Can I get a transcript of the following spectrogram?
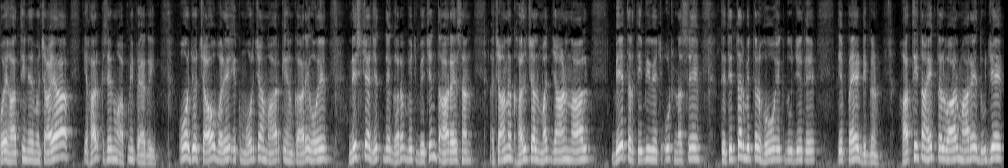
ਹੋਏ ਹਾਥੀ ਨੇ ਮਚਾਇਆ ਕਿ ਹਰ ਕਿਸੇ ਨੂੰ ਆਪਣੀ ਪੈ ਗਈ। ਉਹ ਜੋ ਚਾਉ ਭਰੇ ਇੱਕ ਮੋਰਚਾ ਮਾਰ ਕੇ ਹੰਕਾਰੇ ਹੋਏ, ਨਿਸ਼ਚੈ ਜਿਤ ਦੇ ਗਰਭ ਵਿੱਚ ਬੇਚਿੰਤ ਆ ਰਹੇ ਸਨ। ਅਚਾਨਕ ਹਲਚਲ ਮਚ ਜਾਣ ਨਾਲ ਬੇਤਰਤੀਬੀ ਵਿੱਚ ਉੱਠ ਨਸੇ ਤੇ ਤਿੱਤਰ ਬਿੱਤਰ ਹੋ ਇੱਕ ਦੂਜੇ ਤੇ ਤੇ ਪੈ ਡਿੱਗਣ। ਹਾਥੀ ਤਾਂ ਇੱਕ ਤਲਵਾਰ ਮਾਰੇ, ਦੂਜੇ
